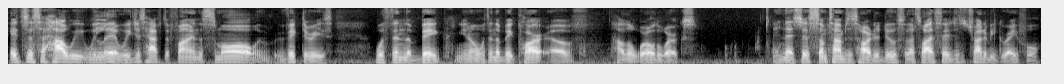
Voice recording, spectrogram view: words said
it's just how we we live. We just have to find the small victories within the big, you know, within the big part of how the world works. And that's just sometimes it's hard to do. So that's why I say just try to be grateful.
